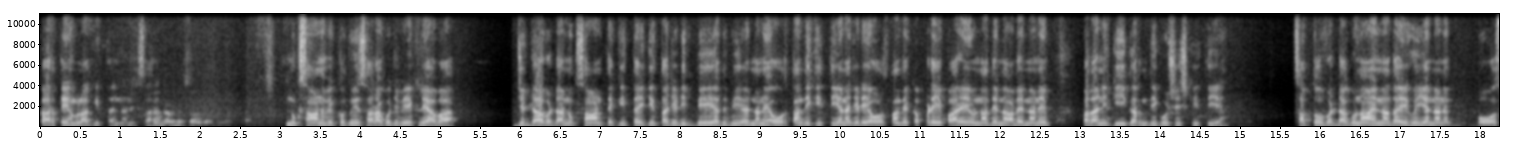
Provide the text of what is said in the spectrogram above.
ਘਰ ਤੇ ਹਮਲਾ ਕੀਤਾ ਇਹਨਾਂ ਨੇ ਸਾਰਾ। ਨੁਕਸਾਨ ਵੇਖੋ ਤੁਸੀਂ ਸਾਰਾ ਕੁਝ ਵੇਖ ਲਿਆ ਵਾ। ਜਿੱਡਾ ਵੱਡਾ ਨੁਕਸਾਨ ਤੇ ਕੀਤਾ ਹੀ ਕੀਤਾ ਜਿਹੜੀ ਬੇਅਦਬੀ ਇਹਨਾਂ ਨੇ ਔਰਤਾਂ ਦੀ ਕੀਤੀ ਹੈ ਨਾ ਜਿਹੜੇ ਔਰਤਾਂ ਦੇ ਕੱਪੜੇ ਪਾਰੇ ਉਹਨਾਂ ਦੇ ਨਾਲ ਇਹਨਾਂ ਨੇ ਪਤਾ ਨਹੀਂ ਕੀ ਕਰਨ ਦੀ ਕੋਸ਼ਿਸ਼ ਕੀਤੀ ਹੈ। ਸਭ ਤੋਂ ਵੱਡਾ ਗੁਨਾਹ ਇਹਨਾਂ ਦਾ ਇਹੋ ਹੀ ਹੈ, ਇਹਨਾਂ ਨੇ ਬਹੁਤ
